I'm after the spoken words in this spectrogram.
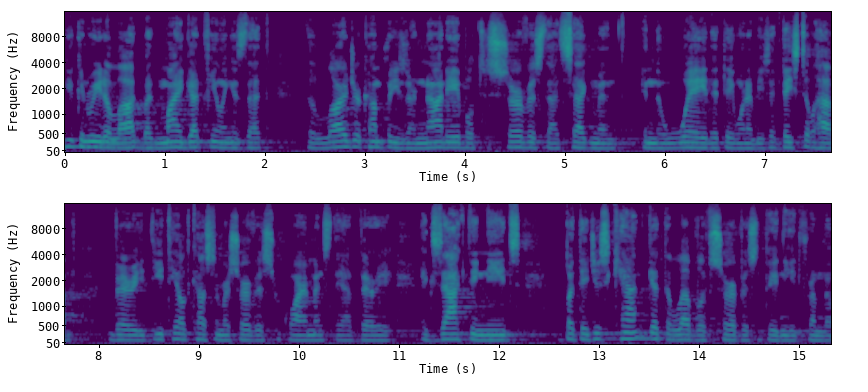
You can read a lot, but my gut feeling is that the larger companies are not able to service that segment in the way that they want to be. They still have very detailed customer service requirements, they have very exacting needs, but they just can't get the level of service that they need from the,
